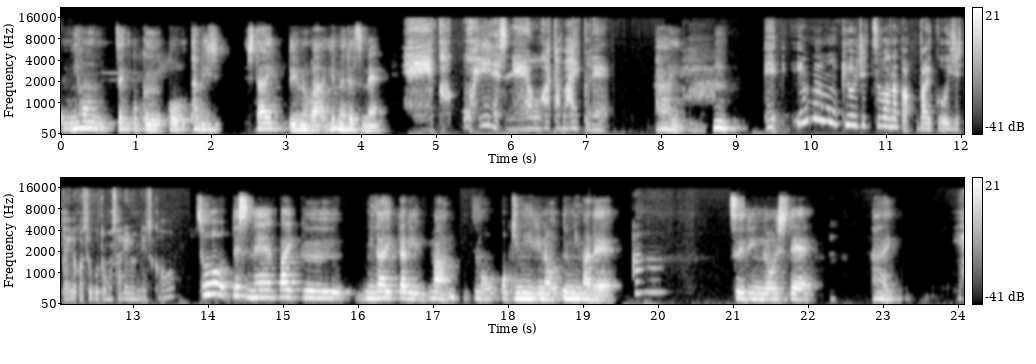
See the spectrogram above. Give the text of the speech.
日本全国こう旅したいっていうのが夢ですね。えーかっこいいですね大型バイクではい。うん。え、今も休日はなんかバイクをいじったりとかそういうこともされるんですか？そうですね。バイク磨いたり、まあ、いつもお気に入りの海までツーリングをして、はい。いや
